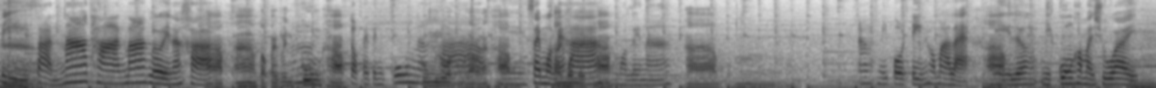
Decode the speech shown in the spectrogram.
สีสันน่าทานมากเลยนะคะครับอ้าวต่อไปเป็นกุ้งครับ ต่อไปเป็นกุ้งนะคะกุ้งลวกของเรานะครับโอเใส่หมดไหมใส่หมดคะเลยครับหมดเลยนะครับอืมอะมีโปรตีนเข้ามาแหละครับมีเรื่องมีกุ้งเข้ามาช่วยอืม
